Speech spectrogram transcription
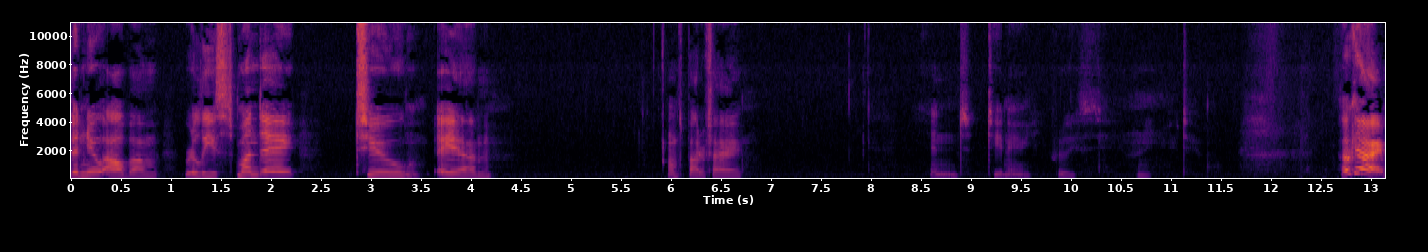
the new album, released Monday, 2 a.m. on Spotify and DNA release. Okay,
